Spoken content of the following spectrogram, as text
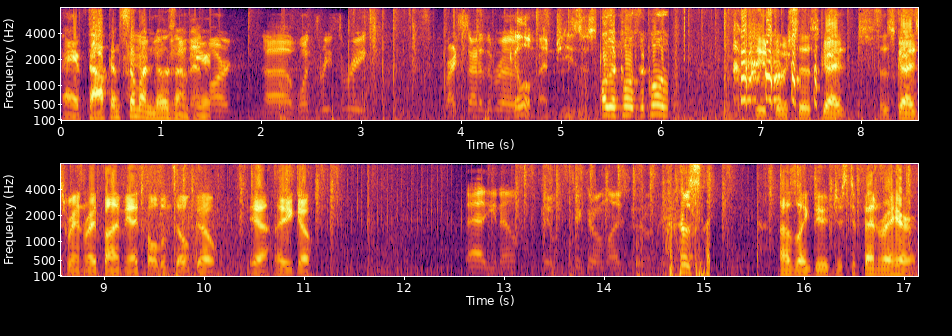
Hey, Falcon, someone Alright, knows I'm on that here. Mark, uh, 133. Right side of the road. Kill him, man. Jesus. Oh, they're close, they're close. Dude, Bush, those guys, those guys ran right by me. I told them don't go. Yeah, there you go. Eh, you know, they would take their own lives in their own I hands. was like, I was like, dude, just defend right here.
